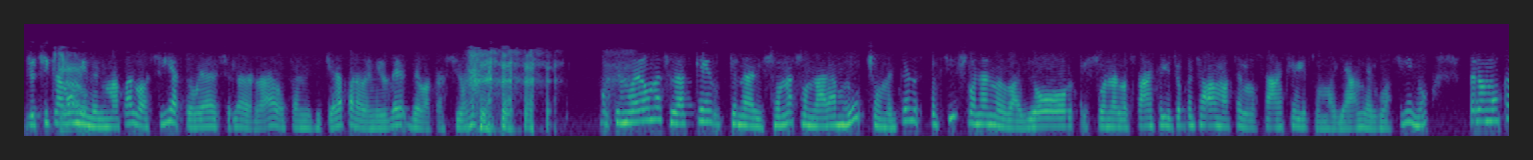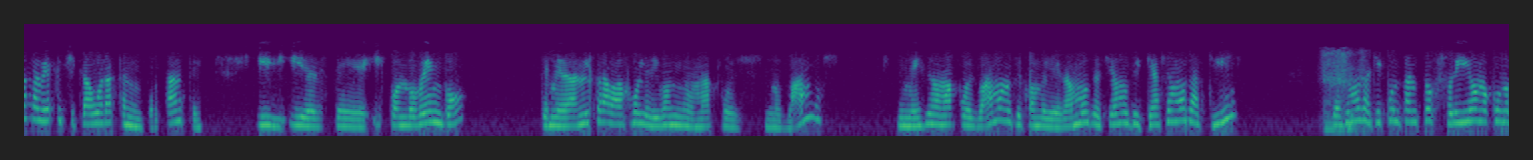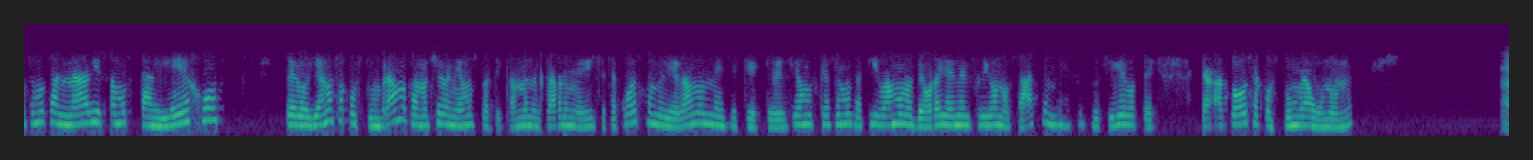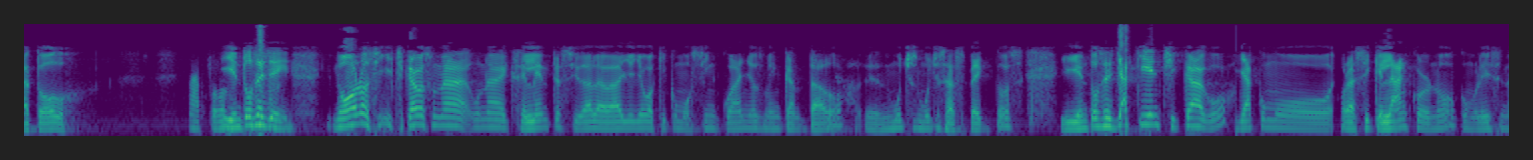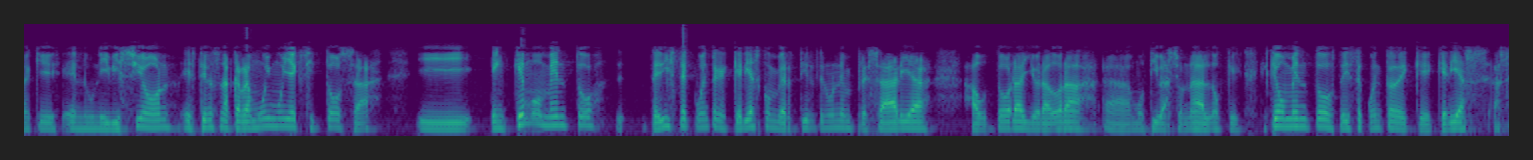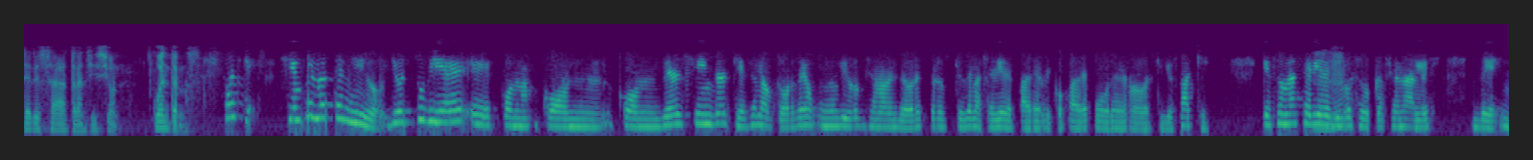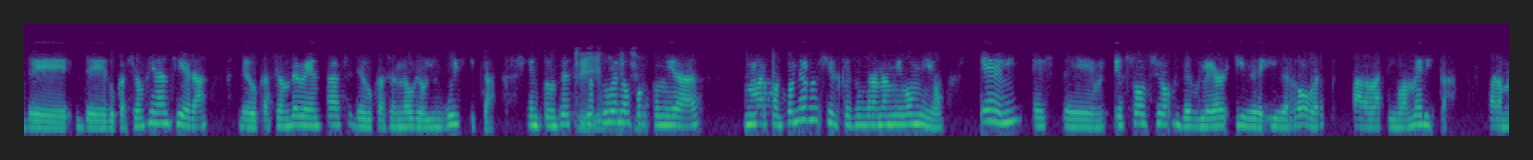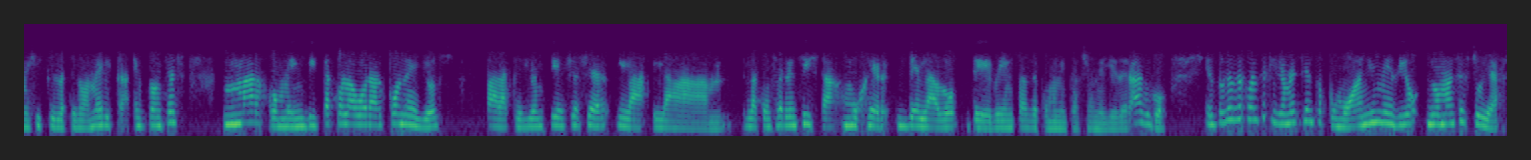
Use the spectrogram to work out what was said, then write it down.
Yo Chicago ni en el mapa lo hacía, te voy a decir la verdad, o sea, ni siquiera para venir de, de vacaciones. Porque, no era una ciudad que, que en Arizona sonara mucho, ¿me entiendes? Pues sí, suena Nueva York, que suena Los Ángeles, yo pensaba más en Los Ángeles o Miami, algo así, ¿no? Pero nunca sabía que Chicago era tan importante. Y, y este, y cuando vengo, que me dan el trabajo, le digo a mi mamá, pues nos vamos. Y me dice mamá, pues vámonos. Y cuando llegamos decíamos, ¿y qué hacemos aquí? ¿Qué hacemos aquí con tanto frío? No conocemos a nadie, estamos tan lejos. Pero ya nos acostumbramos. Anoche veníamos platicando en el carro y me dice, ¿te acuerdas cuando llegamos? Me dice que, que decíamos, ¿qué hacemos aquí? Vámonos, de ahora ya en el frío nos hacen. Me dice, pues sí, digo, te, a todo se acostumbra uno, ¿no? A todo. Y entonces, no, no, sí, Chicago es una, una excelente ciudad, la verdad, yo llevo aquí como cinco años, me ha encantado en muchos, muchos aspectos. Y entonces ya aquí en Chicago, ya como, ahora sí que el anchor, ¿no? Como le dicen aquí en Univision, tienes una carrera muy, muy exitosa. ¿Y en qué momento te diste cuenta que querías convertirte en una empresaria, autora y oradora ah, motivacional, ¿no? Que, ¿En qué momento te diste cuenta de que querías hacer esa transición? Cuéntanos. Pues que siempre lo he tenido. Yo estudié eh, con, con, con Jerry Singer, que es el autor de un libro que se llama Vendedores, pero que es de la serie de Padre Rico, Padre Pobre de Robert Kiyosaki, que es una serie de libros educacionales de, de, de educación financiera, de educación de ventas, de educación neurolingüística. Entonces, yo tuve la oportunidad Marco Antonio Regil, que es un gran amigo mío, él este, es socio de Blair y de, y de Robert para Latinoamérica, para México y Latinoamérica. Entonces, Marco me invita a colaborar con ellos para que yo empiece a ser la, la, conferencista mujer del lado de ventas de comunicación y liderazgo. Entonces, de cuenta que yo me siento como año y medio nomás estudiar.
